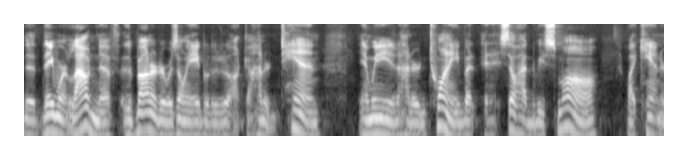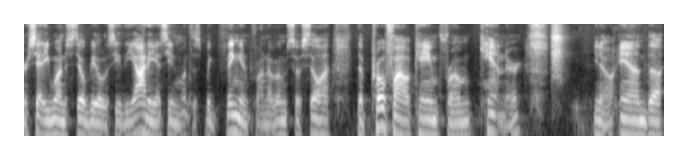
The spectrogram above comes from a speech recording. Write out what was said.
the, they weren't loud enough. The monitor was only able to do like 110 and we needed 120, but it still had to be small. Like Kantner said, he wanted to still be able to see the audience. He didn't want this big thing in front of him. So still, the profile came from Kantner, you know, and uh,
